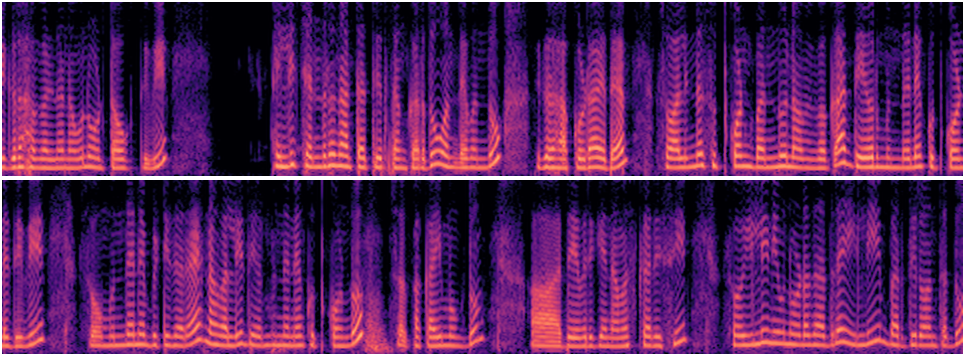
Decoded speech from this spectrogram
ವಿಗ್ರಹಗಳನ್ನ ನಾವು ನೋಡ್ತಾ ಹೋಗ್ತೀವಿ. ಇಲ್ಲಿ ಚಂದ್ರನಾಥ ತೀರ್ಥಂಕರದು ಒಂದೇ ಒಂದು ವಿಗ್ರಹ ಕೂಡ ಇದೆ. ಸೊ ಅಲ್ಲಿಂದ ಸುತ್ಕೊಂಡು ಬಂದು ನಾವು ಇವಾಗ ದೇವ್ರ ಮುಂದೆನೇ ಕುತ್ಕೊಂಡಿದ್ದೀವಿ ಸೊ ಮುಂದೆನೇ ಬಿಟ್ಟಿದ್ದಾರೆ ನಾವಲ್ಲಿ ದೇವ್ರ ಮುಂದೆನೇ ಕುತ್ಕೊಂಡು ಸ್ವಲ್ಪ ಕೈ ಮುಗಿದು ದೇವರಿಗೆ ನಮಸ್ಕರಿಸಿ. ಸೊ ಇಲ್ಲಿ ನೀವು ನೋಡೋದಾದರೆ ಇಲ್ಲಿ ಬರೆದಿರೋವಂಥದ್ದು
